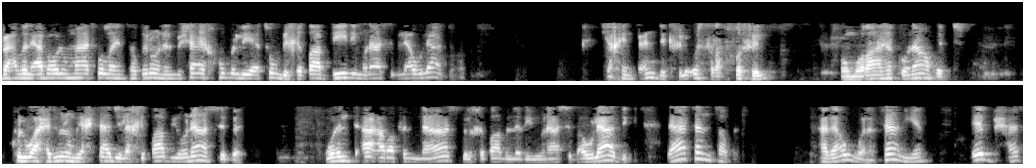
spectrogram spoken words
بعض الآباء والأمهات والله ينتظرون المشايخ هم اللي يأتون بخطاب ديني مناسب لأولادهم. يا أخي أنت عندك في الأسرة طفل ومراهق وناضج. كل واحد منهم يحتاج إلى خطاب يناسبه. وأنت أعرف الناس بالخطاب الذي يناسب أولادك. لا تنتظر. هذا أولا. ثانيا ابحث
